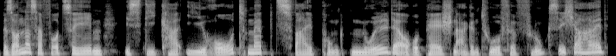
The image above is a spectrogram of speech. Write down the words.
Besonders hervorzuheben ist die KI Roadmap 2.0 der Europäischen Agentur für Flugsicherheit,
